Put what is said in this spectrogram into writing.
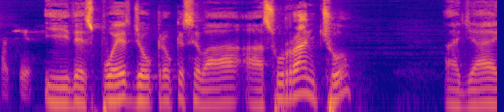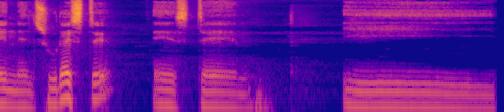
Así es. Y después yo creo que se va a su rancho, allá en el sureste, este, y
